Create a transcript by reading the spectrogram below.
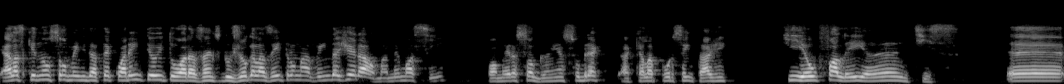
elas que não são vendidas até 48 horas antes do jogo, elas entram na venda geral, mas mesmo assim, o Palmeiras só ganha sobre a, aquela porcentagem que eu falei antes. É,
